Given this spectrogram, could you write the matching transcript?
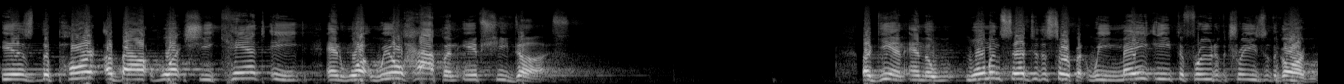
is the part about what she can't eat and what will happen if she does. Again, and the woman said to the serpent, We may eat the fruit of the trees of the garden.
